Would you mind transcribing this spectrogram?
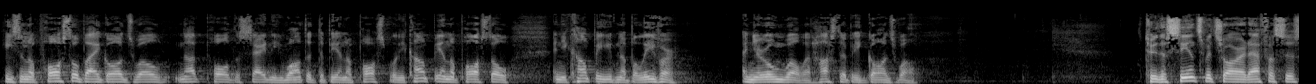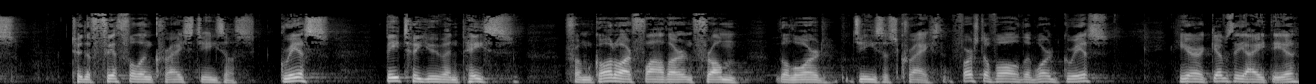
he's an apostle by God's will, not Paul deciding he wanted to be an apostle. You can't be an apostle and you can't be even a believer in your own will. It has to be God's will. To the saints which are at Ephesus, to the faithful in Christ Jesus, grace be to you and peace from God our Father and from the Lord Jesus Christ. First of all, the word grace here gives the idea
